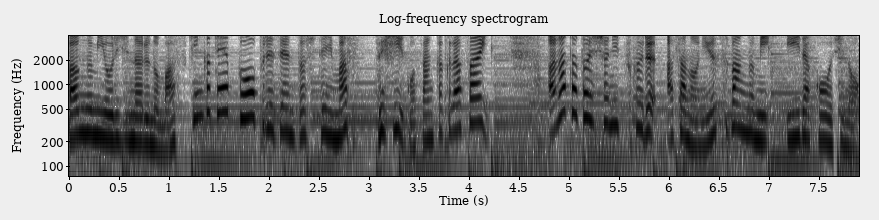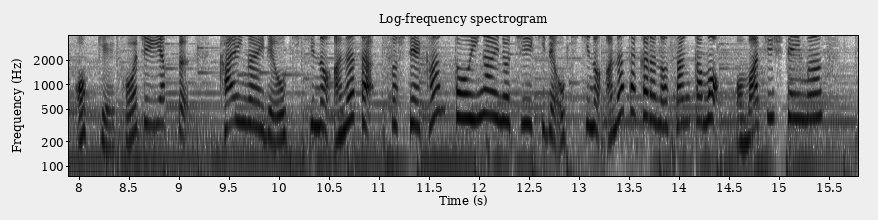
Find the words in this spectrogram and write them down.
番組オリジナルのマスキングテープをプレゼントしています。ぜひご参加ください。あなたと一緒に作る朝のニュース番組飯田浩二の OK コージーアップ。海外でお聞きのあなたそして関東以外の地域でお聞きのあなたからの参加もお待ちしています。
